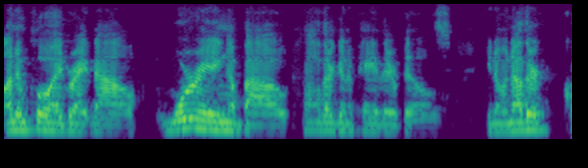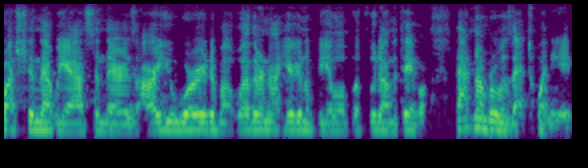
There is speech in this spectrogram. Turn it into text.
unemployed right now, worrying about how they're going to pay their bills, you know, another question that we asked in there is Are you worried about whether or not you're going to be able to put food on the table? That number was at 28%.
